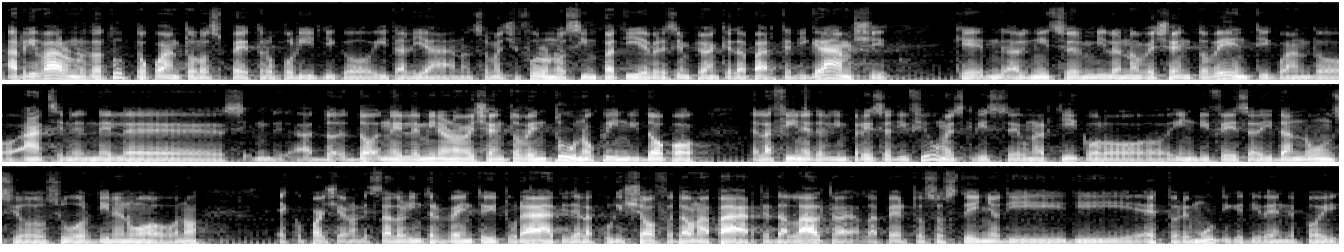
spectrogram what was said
arrivarono da tutto quanto lo spettro politico italiano. Insomma, ci furono simpatie, per esempio, anche da parte di Gramsci, che all'inizio del 1920, quando, anzi nel, nel, nel 1921, quindi dopo la fine dell'impresa di Fiume, scrisse un articolo in difesa di D'Annunzio su Ordine Nuovo. No? Ecco, poi c'era stato l'intervento di Turati, della Kulishov da una parte, dall'altra l'aperto sostegno di, di Ettore Muti, che divenne poi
